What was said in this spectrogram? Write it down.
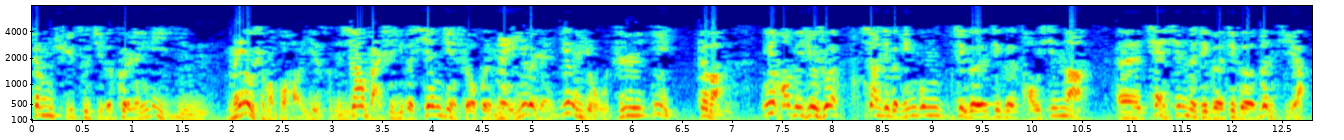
争取自己的个人利益，嗯，没有什么不好意思的。相反，是一个先进社会，每一个人应有之义，对吧？你好比就是说，像这个民工这个这个讨薪呐，呃，欠薪的这个这个问题啊，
